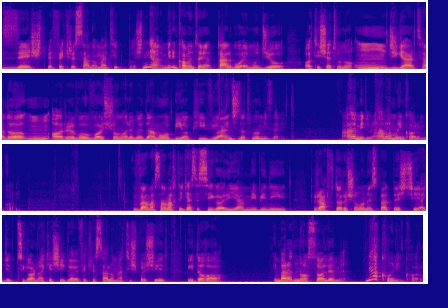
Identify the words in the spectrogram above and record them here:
زشت به فکر سلامتیت باش. نه میرین کامنت های قلب و اموجی و آتیشتون و اون اون آره و وای شماره بدم و بیا پیوی و این چیزاتون رو می‌ذارید. همه می‌دونم ما این کارو می‌کنیم. و مثلا وقتی کسی سیگاری هم می‌بینید رفتار شما نسبت بهش چی اگه سیگار نکشید و به فکر سلامتیش باشید میگید آقا این برات ناسالمه. نکن این کارو.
